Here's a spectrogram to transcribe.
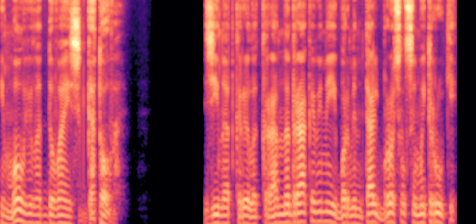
и молвил, отдуваясь, «Готово!». Зина открыла кран над раковиной, и Борменталь бросился мыть руки.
